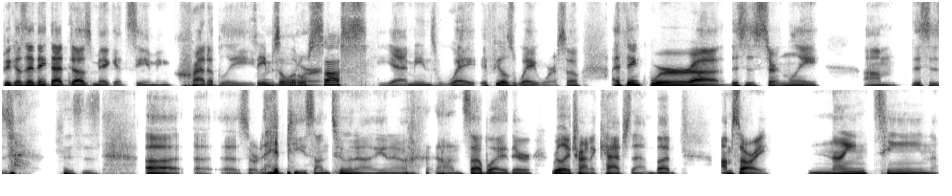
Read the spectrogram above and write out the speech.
Because I think that does make it seem incredibly seems a little sus. yeah it means way it feels way worse so i think we're uh this is certainly um this is this is uh, a, a sort of hit piece on tuna you know on subway they're really trying to catch them but i'm sorry 19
